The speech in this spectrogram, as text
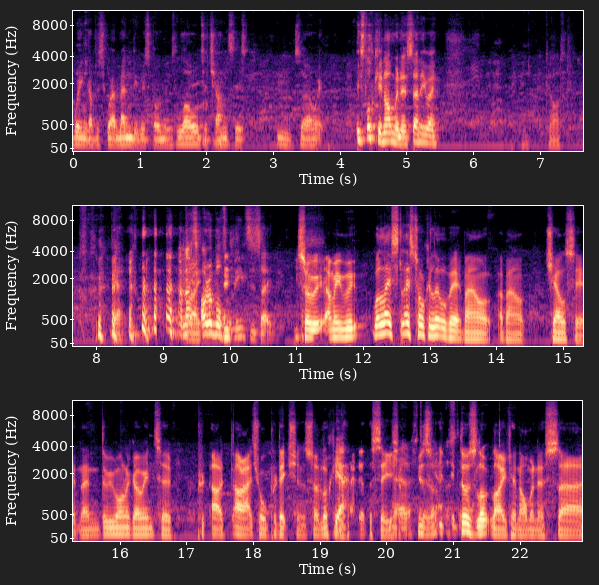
wing, obviously where Mendy was going. There was loads of chances. Mm. So it, it's looking ominous anyway. God. Yeah, and that's Right. horrible for me to say. So I mean, we, well, let's let's talk a little bit about about Chelsea, and then do we want to go into pr- our, our actual predictions? So looking Yeah. ahead at the season, Yeah, do it, it do does look like an ominous uh,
